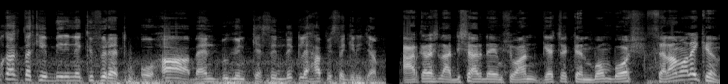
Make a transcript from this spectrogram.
Sokaktaki birine küfür et. Oha ben bugün kesinlikle hapise gireceğim. Arkadaşlar dışarıdayım şu an. Gerçekten bomboş. Selam aleyküm.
